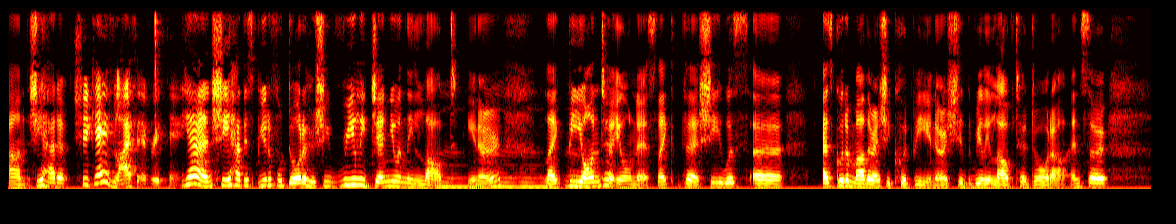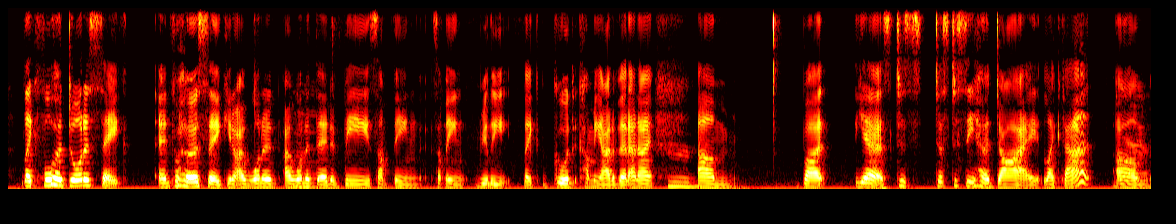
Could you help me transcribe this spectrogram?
um she had a she gave life everything. yeah, and she had this beautiful daughter who she really genuinely loved, you know? Like beyond her illness. Like the she was uh as good a mother as she could be, you know? She really loved her daughter. And so like for her daughter's sake and for her sake, you know, I wanted I wanted there to be something something really like good coming out of it. And I um but yes, just just to see her die like that. Um Yeah.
